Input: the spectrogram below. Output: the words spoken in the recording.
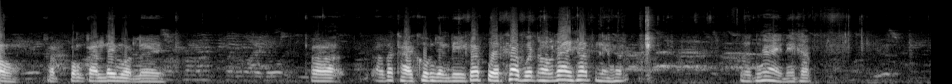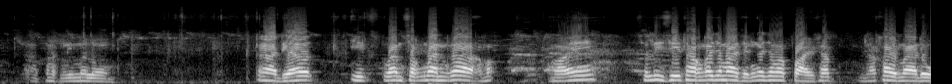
วครับป้องกันได้หมดเลย ก็เอาตะข่ายคลุมอย่างดีก็เปิดเข้าเปิดออกได้ครับเนี่ยครับ เปิดง่ายนะครับเอาผักนี้มาลงก็เดี๋ยวอีกวันสองวันก็หอยเชอรี่สีทองก็จะมาถึงก็จะมาปล่อยครับ แล้วค่อยมาดู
